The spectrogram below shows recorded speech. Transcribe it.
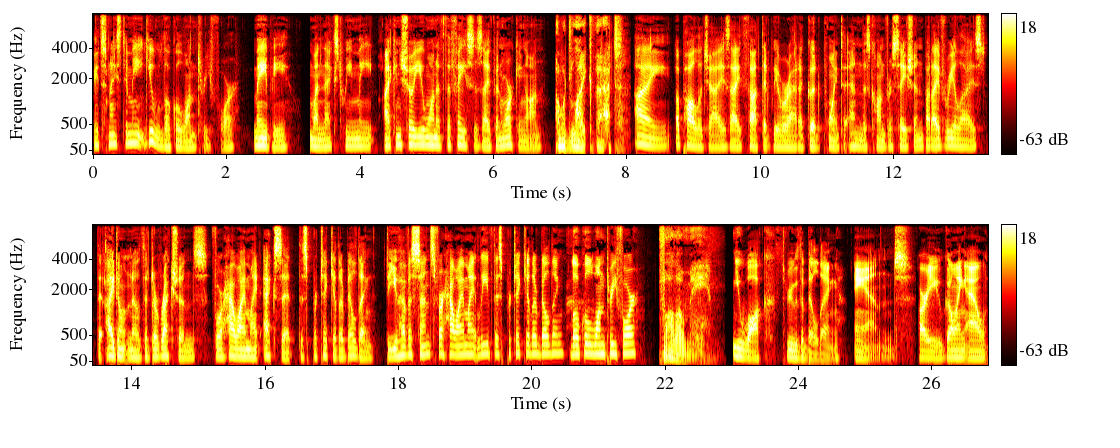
It's nice to meet you, Local 134. Maybe, when next we meet, I can show you one of the faces I've been working on. I would like that. I apologize. I thought that we were at a good point to end this conversation, but I've realized that I don't know the directions for how I might exit this particular building. Do you have a sense for how I might leave this particular building, Local 134? Follow me. You walk through the building, and are you going out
